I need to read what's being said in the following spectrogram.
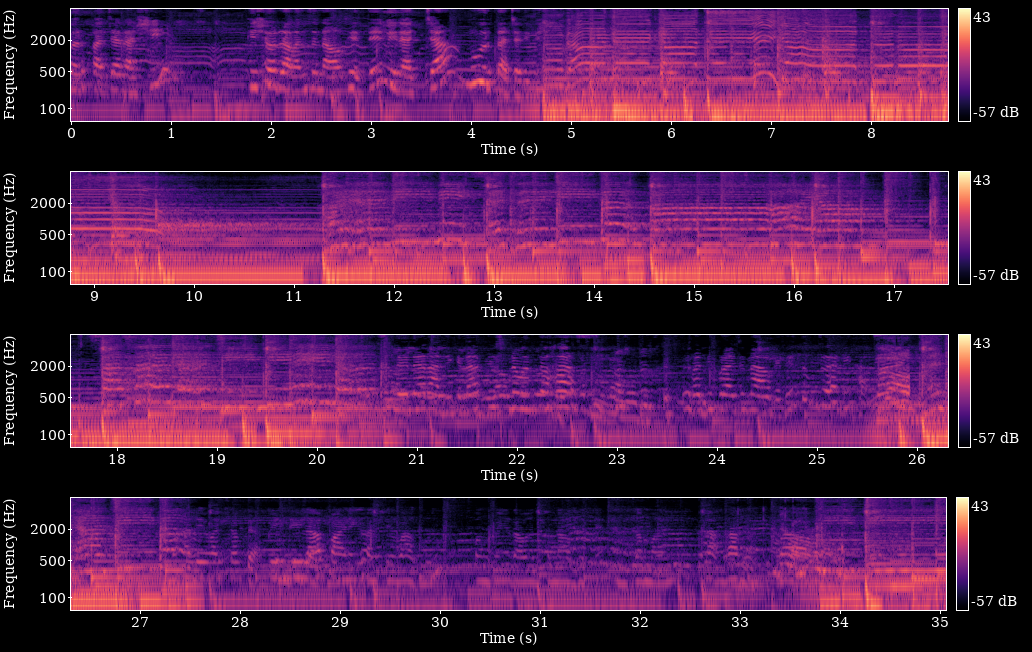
राशीच्या राशी किशोररावांचं नाव घेते विराजच्या मुहूर्ताच्या दिवशी. नव्याने का देई यातना हळदीने सजली ग काया सासरची मिळेल असलेल्या राधिकेला कृष्ण म्हणतो हास प्रदीपराजे नाव घेते तुमच्यासाठी देवाच्या पिंडीला पाणी घालते वागून पंकजरावांचं नाव घेते त्यांचा मान राखते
